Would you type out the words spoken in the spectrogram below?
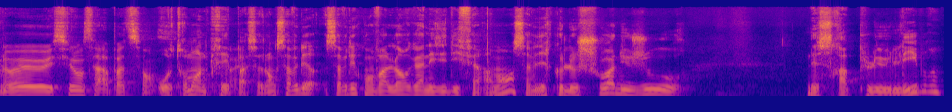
Oui, oui, sinon ça n'a pas de sens. Autrement, on ne crée ouais. pas ça. Donc ça veut dire, ça veut dire qu'on va l'organiser différemment. Ça veut dire que le choix du jour ne sera plus libre,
